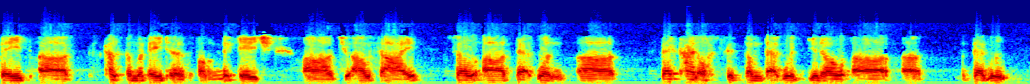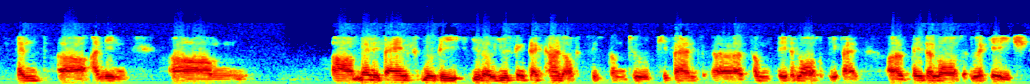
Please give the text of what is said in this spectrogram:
data, uh, customer data from leakage uh, to outside. So uh, that one, uh, that kind of system that would, you know, uh, uh, that would, and uh, I mean, um, uh, many banks will be, you know, using that kind of system to prevent uh, some data loss, prevent uh, data loss leakage.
